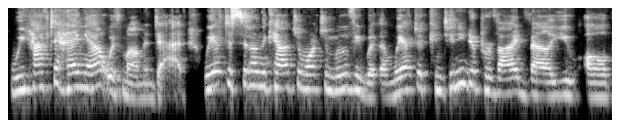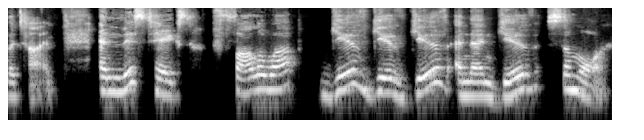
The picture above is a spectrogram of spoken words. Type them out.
We have to hang out with mom and dad. We have to sit on the couch and watch a movie with them. We have to continue to provide value all the time. And this takes follow up give, give, give, and then give some more.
